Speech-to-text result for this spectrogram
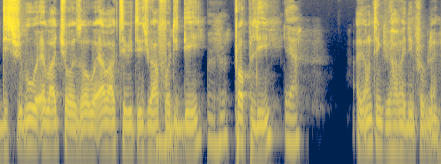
distribute whatever chores or whatever activities you have for the day Mhm. properly, Yeah. I don't think you have any problem.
